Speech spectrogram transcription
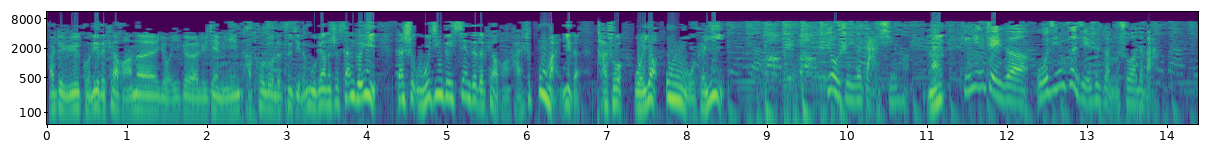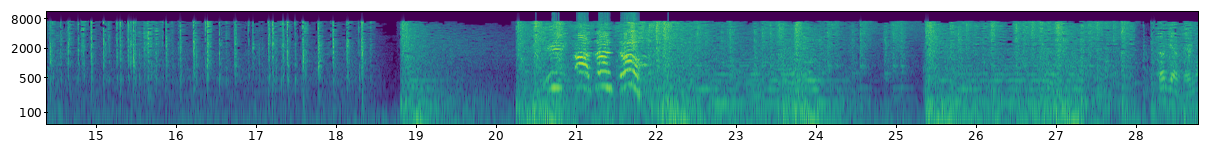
而对于国内的票房呢，有一个吕建民，他透露了自己的目标呢是三个亿，但是吴京对现在的票房还是不满意的，他说我要五个亿。又是一个打星哈，嗯听听这个吴京自己是怎么说的吧。一二三，走！想减肥吗？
